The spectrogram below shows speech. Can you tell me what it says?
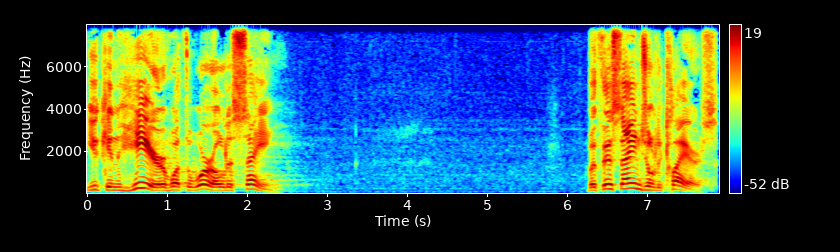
you can hear what the world is saying. But this angel declares,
